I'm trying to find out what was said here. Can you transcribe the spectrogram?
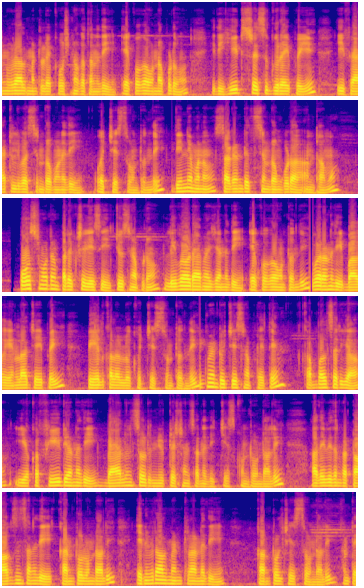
ఎన్విరాన్మెంటల్ యొక్క ఉష్ణోగ్రత అనేది ఎక్కువగా ఉన్నప్పుడు ఇది హీట్ స్ట్రెస్ గురైపోయి ఈ ఫ్యాటీ లివర్ సిండ్రోమ్ అనేది వచ్చేస్తూ ఉంటుంది. దీన్నే మనం సడన్ డెత్ సిండ్రోమ్ కూడా అంటాము. పోస్ట్ మార్టం పరీక్ష చేసి చూసినప్పుడు లివర్ డ్యామేజ్ అనేది ఎక్కువగా ఉంటుంది. లివర్ అనేది బాగా ఎన్లార్జ్ అయిపోయి పేల్ కలర్లోకి వచ్చేస్తుంటుంది. ట్రీట్మెంట్ వచ్చేసినప్పుడైతే కంపల్సరిగా ఈ యొక్క ఫీడ్ అనేది బ్యాలెన్స్డ్ న్యూట్రిషన్స్ అనేది చేసుకుంటూ ఉండాలి. అదేవిధంగా టాక్సిన్స్ అనేది కంట్రోల్ ఉండాలి. ఎన్విరాన్మెంటల్ అనేది కంట్రోల్ చేస్తూ ఉండాలి. అంటే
